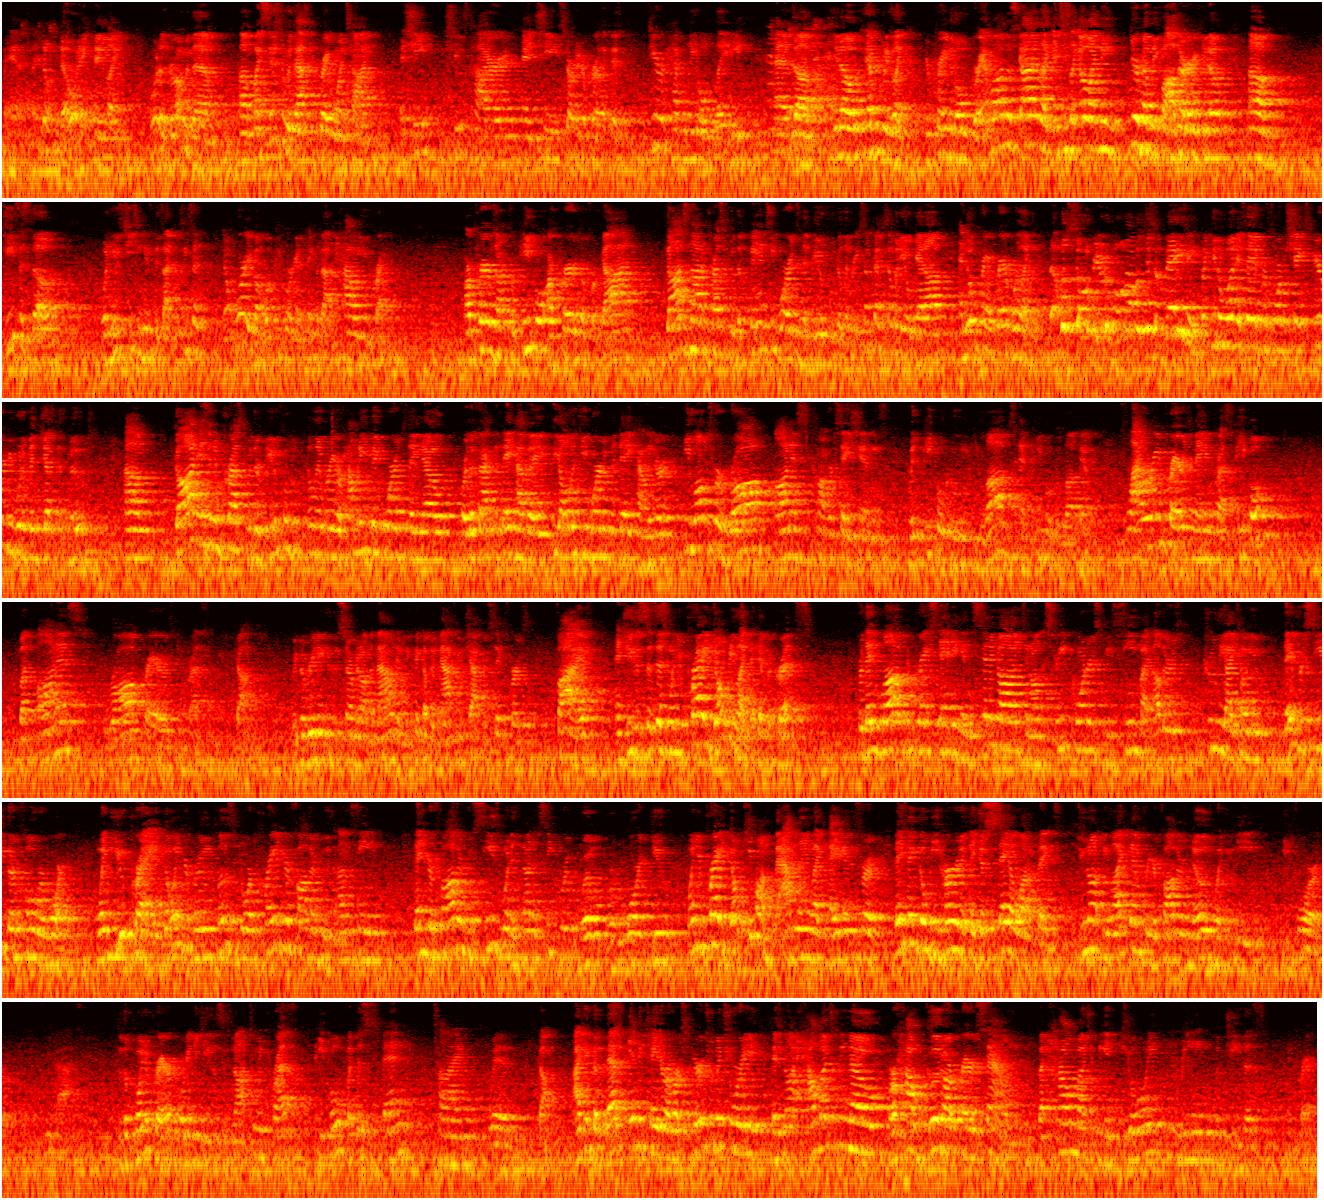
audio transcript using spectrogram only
man, they don't know anything. Like, what is wrong with them? Um, my sister was asked to pray one time, and she she was tired, and she started her prayer like this: "Dear heavenly old lady," and um, you know, everybody's like, "You're praying to the old grandma in the sky," like, and she's like, "Oh, I mean, dear heavenly Father," you know. Um, Jesus, though, when he was teaching his disciples, he said, don't worry about what people are going to think about how you pray. Our prayers aren't for people, our prayers are for God. God's not impressed with the fancy words and the beautiful delivery. Sometimes somebody will get up and they'll pray a prayer. We're like, that was so beautiful. That was just amazing. But you know what? If they had performed Shakespeare, we would have been just as moved. Um, God isn't impressed with their beautiful delivery or how many big words they know or the fact that they have a theology word of the day calendar. He longs for raw, honest conversations with people whom he loves and people who love him. Flowery prayers may impress people, but honest, raw prayers impress God. We've been reading through the Sermon on the Mount, and we pick up in Matthew chapter 6, verse 5. And Jesus says this When you pray, don't be like the hypocrites for they love to pray standing in synagogues and on the street corners to be seen by others. Truly, I tell you, they've received their full reward. When you pray, go in your room, close the door, pray to your Father who is unseen. Then your Father who sees what is done in secret will reward you. When you pray, don't keep on babbling like pagans, for they think they'll be heard if they just say a lot of things. Do not be like them, for your Father knows what you need before you ask. So the point of prayer, according to Jesus, is not to impress people, but to spend time with God. I think the best indicator of our spiritual maturity is not how much we know or how good our prayers sound, but how much we enjoy being with Jesus in prayer.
